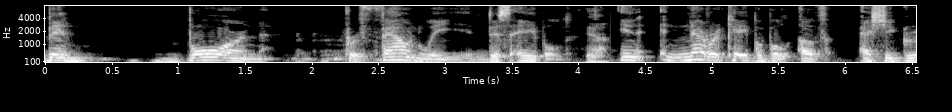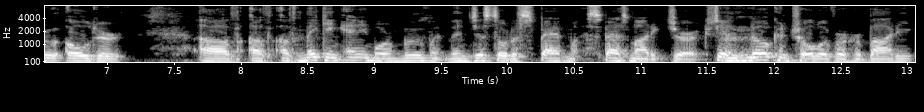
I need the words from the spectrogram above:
been born profoundly disabled, yeah. in, never capable of, as she grew older, of, of, of making any more movement than just sort of spasm, spasmodic jerks. She had no control over her body.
